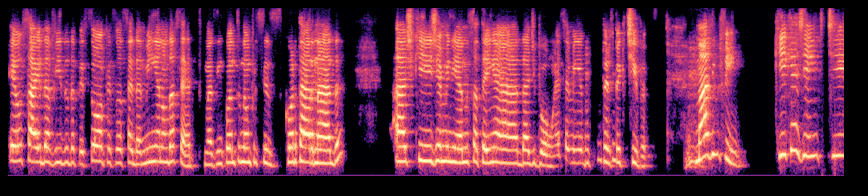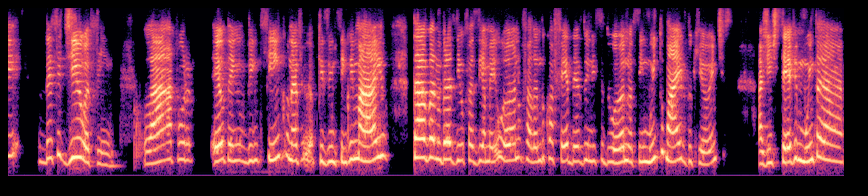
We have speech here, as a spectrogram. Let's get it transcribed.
eu saio da vida da pessoa, a pessoa sai da minha, não dá certo. Mas enquanto não preciso cortar nada, acho que Geminiano só tem a dar de bom. Essa é a minha perspectiva. Mas, enfim, o que, que a gente decidiu, assim, lá por. Eu tenho 25, né? Fiz 25 em maio. Estava no Brasil fazia meio ano, falando com a Fê desde o início do ano, assim, muito mais do que antes. A gente teve muita,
